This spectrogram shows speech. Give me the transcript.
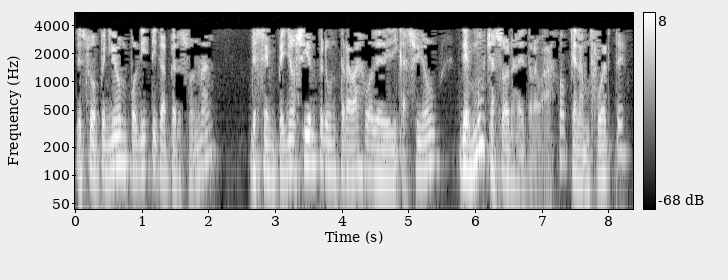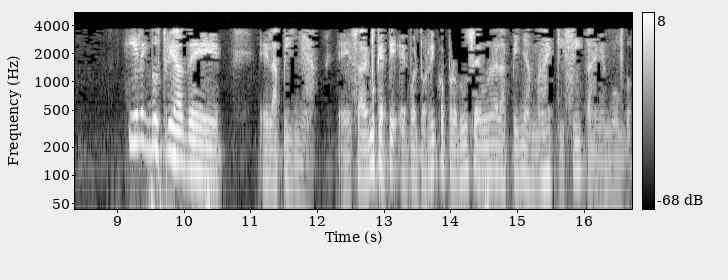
de su opinión política personal, desempeñó siempre un trabajo de dedicación, de muchas horas de trabajo, que eran fuertes. Y la industria de eh, la piña, eh, sabemos que eh, Puerto Rico produce una de las piñas más exquisitas en el mundo.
